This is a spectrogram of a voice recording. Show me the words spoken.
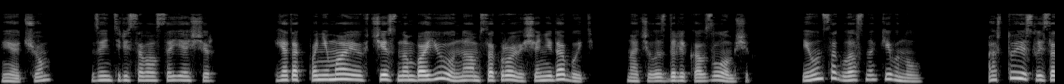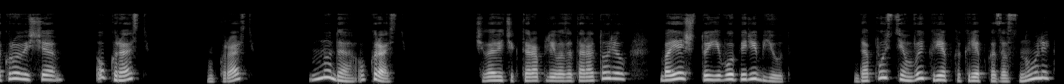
«И о чем?» — заинтересовался ящер. «Я так понимаю, в честном бою нам сокровища не добыть», — начал издалека взломщик. И он согласно кивнул. «А что, если сокровища украсть?» «Украсть?» «Ну да, украсть». Человечек торопливо затараторил, боясь, что его перебьют. Допустим, вы крепко-крепко заснули,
